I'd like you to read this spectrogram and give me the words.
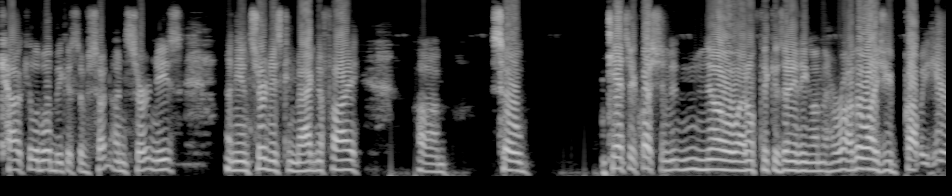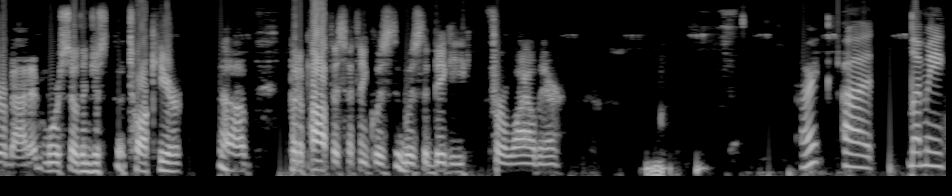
calculable because of certain uncertainties, and the uncertainties can magnify. Um, so to answer your question, no, I don't think there's anything on the horizon. Otherwise, you'd probably hear about it more so than just a talk here. Uh, but Apophis, I think, was was the biggie for a while there. All right. Uh, let me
